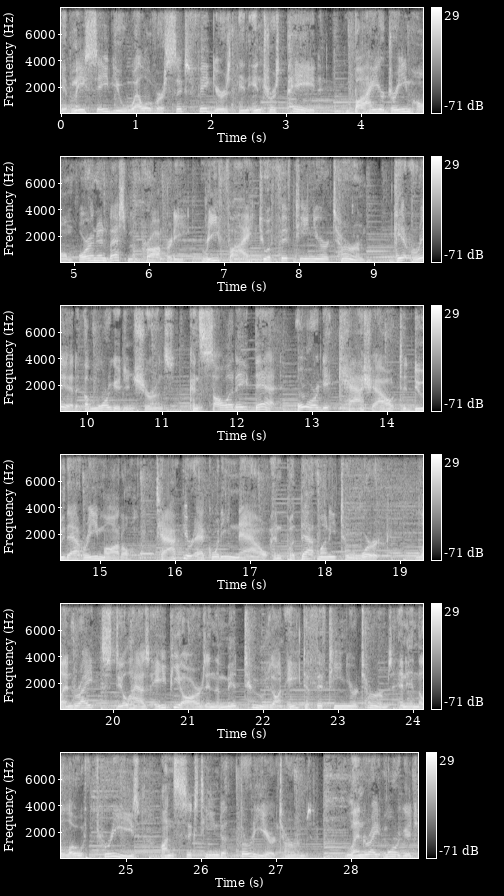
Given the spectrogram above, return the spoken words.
It may save you well over six figures in interest paid. Buy your dream home or an investment property. Refi to a 15 year term. Get rid of mortgage insurance, consolidate debt, or get cash out to do that remodel. Tap your equity now and put that money to work. Lendrite still has APRs in the mid twos on 8 to 15 year terms and in the low threes on 16 to 30 year terms. Lendrite Mortgage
